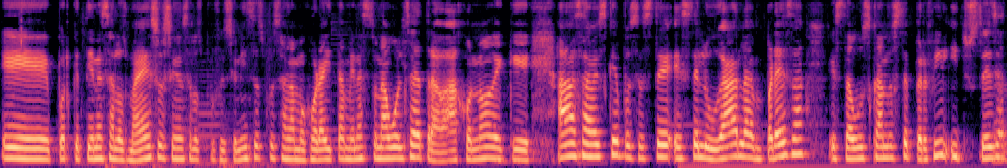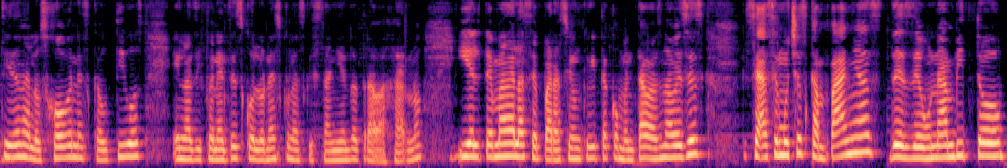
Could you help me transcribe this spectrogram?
eh, porque tienes a los maestros, tienes a los profesionistas, pues a lo mejor ahí también hasta una bolsa de trabajo, ¿no? De que, ah, ¿sabes qué? Pues este, este lugar, la empresa, está buscando este perfil y ustedes ya tienen a los jóvenes cautivos las diferentes colonias con las que están yendo a trabajar, ¿no? Y el tema de la separación que ahorita comentabas, ¿no? A veces se hacen muchas campañas desde un ámbito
